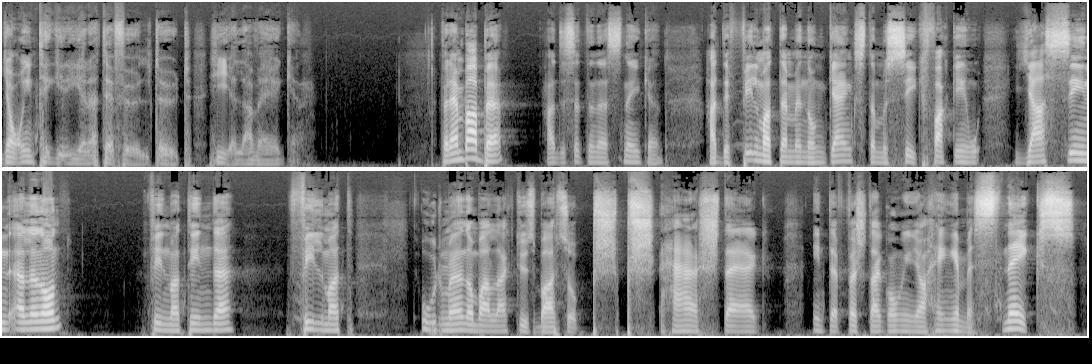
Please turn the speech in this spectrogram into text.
Jag har integrerat det fullt ut, hela vägen. För en Babbe hade sett den där snaken hade filmat den med någon gangstermusik, fucking Yasin eller någon. Filmat in det. Filmat ormen och bara lagt ut bara så psh, psh, hashtag. Inte första gången jag hänger med snakes.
